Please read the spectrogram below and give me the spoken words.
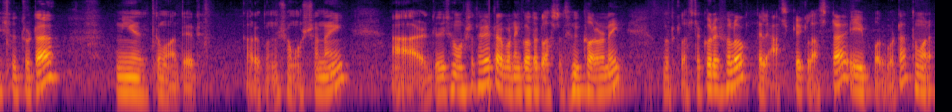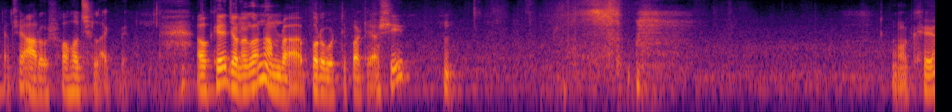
এই সূত্রটা নিয়ে তোমাদের কারও কোনো সমস্যা নাই। আর যদি সমস্যা থাকে, তার মানে গত ক্লাসটা তুমি করো নাই। গত ক্লাসটা করে ফেলো, তাহলে আজকের ক্লাসটা এই পর্বটা তোমার কাছে আরও সহজ লাগবে। ওকে জনগণ, আমরা পরবর্তী পার্টে আসি। ওকে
